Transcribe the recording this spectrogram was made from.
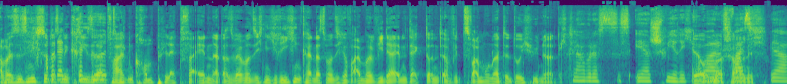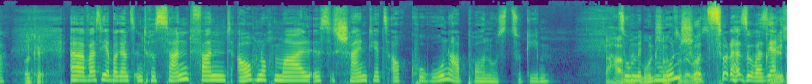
Aber es ist nicht so, dass eine da- da Krise dein Verhalten komplett verändert. Also wenn man sich nicht riechen kann, dass man sich auf einmal wieder entdeckt und irgendwie zwei Monate durchhühnert. Ich glaube, das ist eher schwierig. Ja, aber unwahrscheinlich. ich, ja. Okay. Äh, was ich aber ganz interessant fand, auch nochmal, ist, es scheint jetzt auch Corona-Pornos zu geben. Aha, so mit Mundschutz, Mundschutz, oder was? oder, sowas. ja, ich,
